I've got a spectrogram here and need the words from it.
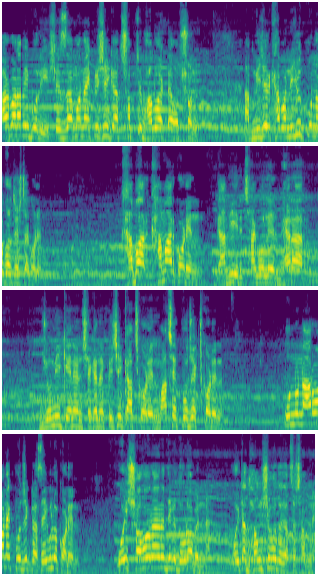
বারবার আমি বলি, শেষ জামানায় কৃষিকাজ সবচেয়ে ভালো একটা অপশন আপনি নিজের খাবার নিজে উৎপন্ন করার চেষ্টা করেন। খাবার খামার করেন, গাভীর, ছাগলের, ভেড়ার, জমি কেনেন, সেখানে কৃষি কাজ করেন, মাছের প্রজেক্ট করেন। অন্য না আরও অনেক প্রজেক্ট আছে, এগুলো করেন। ওই শহরায়নের দিকে দৌড়াবেন না। ওইটা ধ্বংস হতে যাচ্ছে সামনে।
